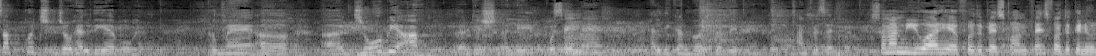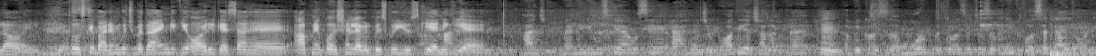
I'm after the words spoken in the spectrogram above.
सब कुछ जो हेल्दी है वो है। तो मैं जो भी आप डिश लें उसे मैं हेल्दी कन्वर्ट कर देती हूँ एंड प्रेजेंट करती हूँ। So ma'am you are here for the press conference for the canola oil तो उसके बारे में कुछ बताएँगे कि ऑयल कैसा है? आपने पर्सनल लेवल पे इसको यूज़ किया नहीं हाँ किया है? हाँ जी मैंने यूज़ किया उसे एंड मुझे बहुत ही अच्छा लगता है because more because it is a very versatile oil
